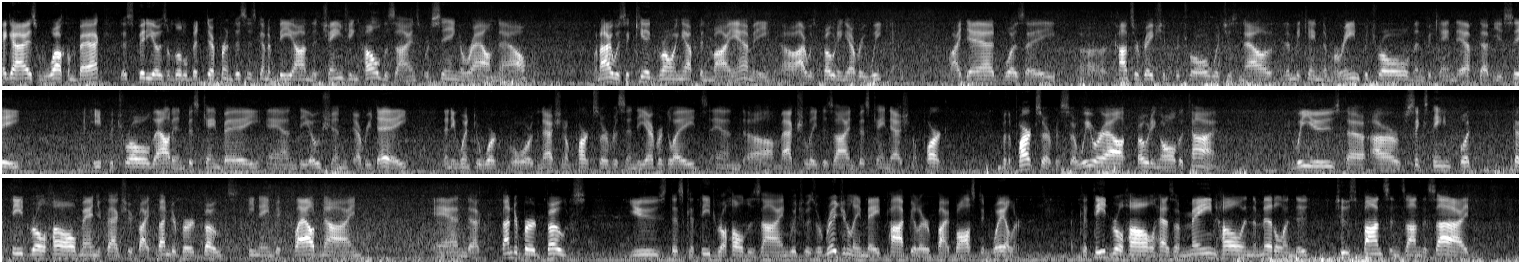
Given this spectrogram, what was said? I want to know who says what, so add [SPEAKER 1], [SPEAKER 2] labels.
[SPEAKER 1] Hey guys, welcome back. This video is a little bit different. This is going to be on the changing hull designs we're seeing around now. When I was a kid growing up in Miami, uh, I was boating every weekend. My dad was a uh, conservation patrol, which is now then became the Marine Patrol, then became the FWC, and he patrolled out in Biscayne Bay and the ocean every day then he went to work for the National Park Service in the Everglades and um, actually designed Biscayne National Park for the Park Service. So we were out boating all the time. And we used uh, our 16-foot cathedral hull manufactured by Thunderbird Boats. He named it Cloud 9. And uh, Thunderbird Boats used this cathedral hull design, which was originally made popular by Boston Whaler. A cathedral hull has a main hull in the middle and two sponsons on the side,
